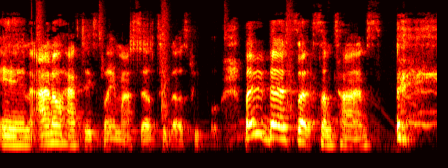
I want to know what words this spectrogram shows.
And I don't have to explain myself to those people. But it does suck sometimes.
